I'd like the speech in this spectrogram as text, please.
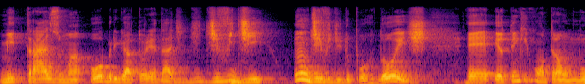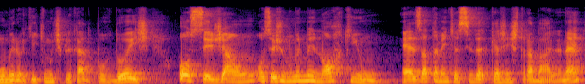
me traz uma obrigatoriedade de dividir. 1 dividido por 2 é, eu tenho que encontrar um número aqui que multiplicado por 2, ou seja 1, ou seja um número menor que 1. É exatamente assim que a gente trabalha, né?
